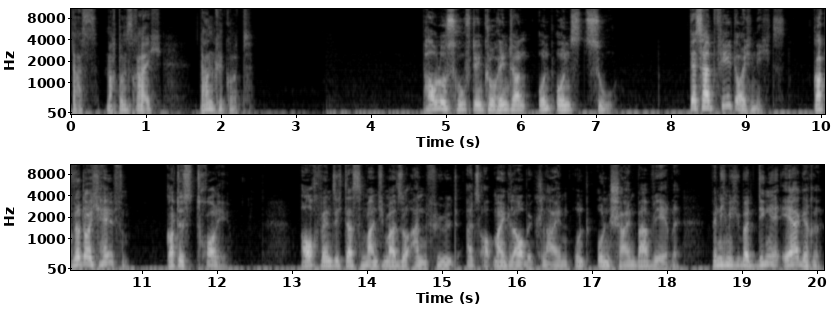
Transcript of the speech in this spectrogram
Das macht uns reich. Danke Gott. Paulus ruft den Korinthern und uns zu. Deshalb fehlt euch nichts. Gott wird euch helfen. Gott ist treu. Auch wenn sich das manchmal so anfühlt, als ob mein Glaube klein und unscheinbar wäre, wenn ich mich über Dinge ärgere,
